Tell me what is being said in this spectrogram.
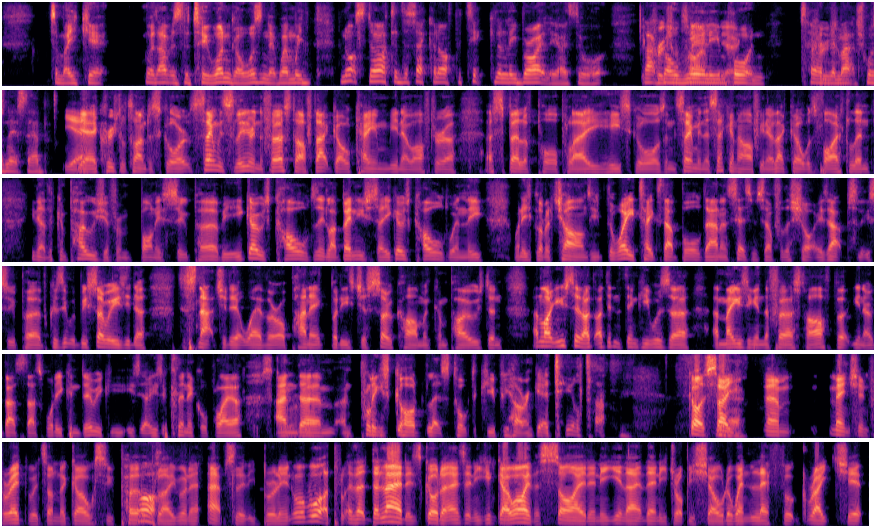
to make it. Well, that was the two-one goal, wasn't it? When we not started the second half particularly brightly, I thought that goal time, really yeah. important. Turn the match, wasn't it, Seb? Yeah. yeah, crucial time to score. Same with Celina in the first half. That goal came, you know, after a, a spell of poor play. He scores, and same in the second half. You know, that goal was vital, and you know the composure from Bonne is superb. He, he goes cold, doesn't he? Like Ben used to say, he goes cold when the when he's got a chance. He, the way he takes that ball down and sets himself for the shot is absolutely superb. Because it would be so easy to to snatch it at whatever or panic, but he's just so calm and composed. And and like you said, I, I didn't think he was uh, amazing in the first half, but you know that's that's what he can do. He, he's a, he's a clinical player, and um, and please God, let's talk to QPR and get a deal done. Got to say, yeah. um, mention for Edwards on the goal, superb Oh. play, wasn't it? Absolutely brilliant. Well, what a play. The, the lad has got it, hasn't he? He can go either side, and he, you know, then he dropped his shoulder, went left foot, great chip.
